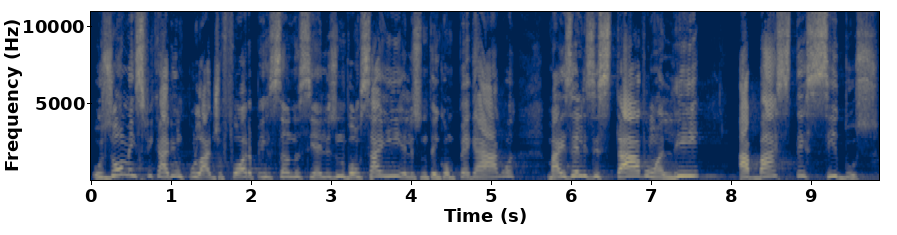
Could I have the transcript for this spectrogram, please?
Os homens ficariam por lá de fora pensando assim: eles não vão sair, eles não têm como pegar água, mas eles estavam ali abastecidos.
